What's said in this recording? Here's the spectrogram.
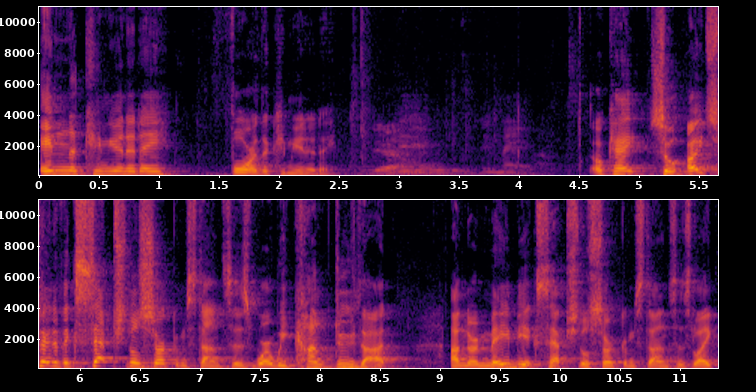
in the community for the community. Okay? So, outside of exceptional circumstances where we can't do that, and there may be exceptional circumstances like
